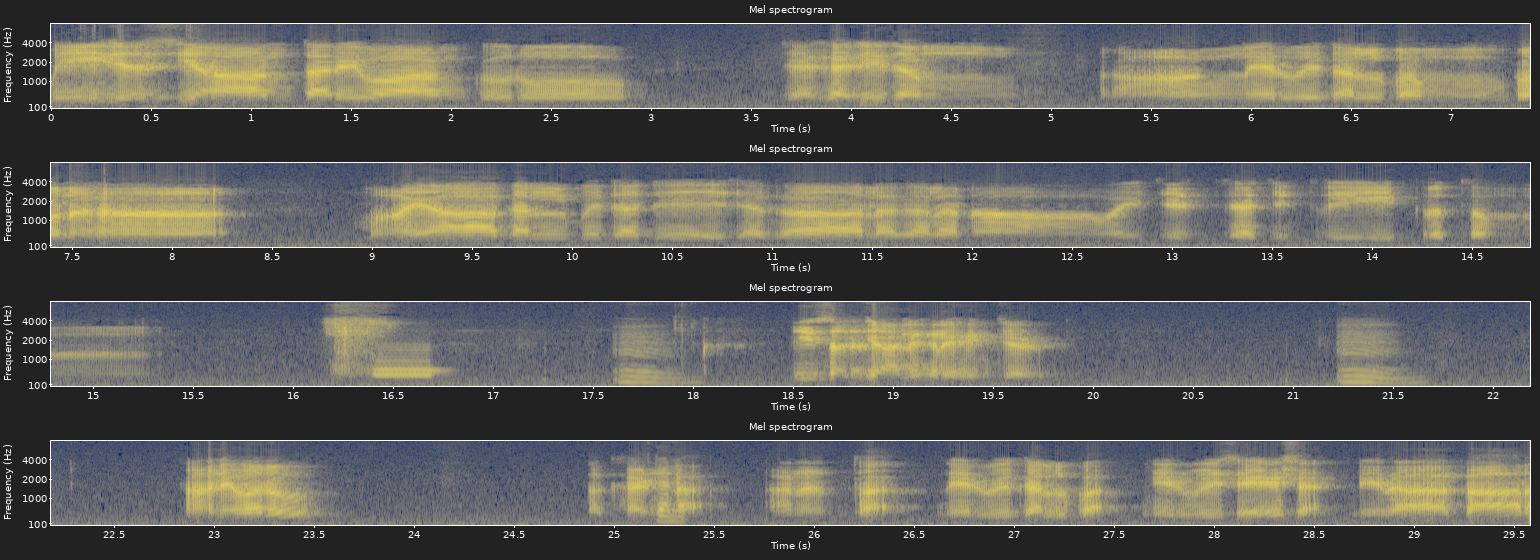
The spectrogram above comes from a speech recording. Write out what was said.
బీజస్యాంతరివాంకురో జగదిదం ప్రాంగ్ నిర్వికల్పం పునః మాయాకల్పిత దేశకాలగలనా వైచిత్ర్య చిత్రీకృతం. ఈ సత్యాన్ని గ్రహించాడు. తానెవరు అఖండ అనంత నిర్వికల్ప నిర్విశేష నిరాకార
